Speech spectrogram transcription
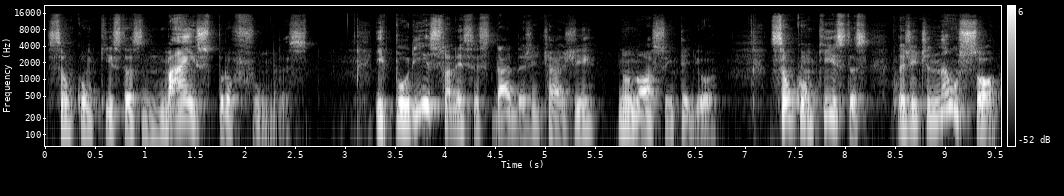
são conquistas mais profundas. E por isso a necessidade da gente agir no nosso interior. São conquistas da gente não só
